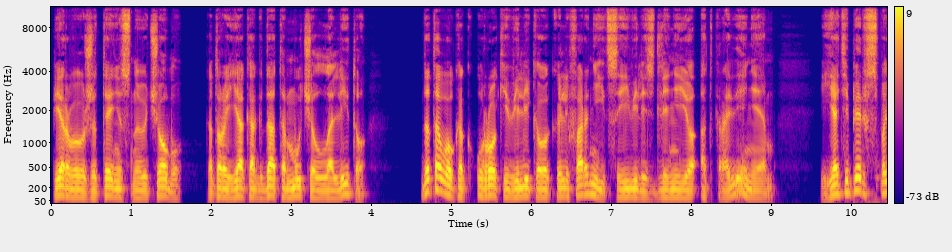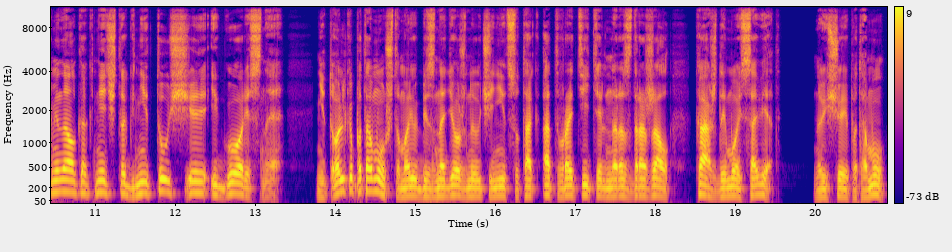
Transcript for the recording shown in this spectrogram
Первую же теннисную учебу, которой я когда-то мучил Лолиту, до того, как уроки великого калифорнийца явились для нее откровением, я теперь вспоминал как нечто гнетущее и горестное, не только потому, что мою безнадежную ученицу так отвратительно раздражал каждый мой совет, но еще и потому,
